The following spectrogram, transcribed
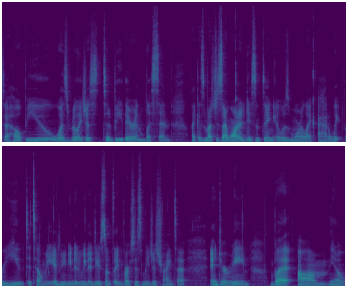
to help you was really just to be there and listen. Like as much as I wanted to do something, it was more like I had to wait for you to tell me if you needed me to do something versus me just trying to intervene. But um, you know,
